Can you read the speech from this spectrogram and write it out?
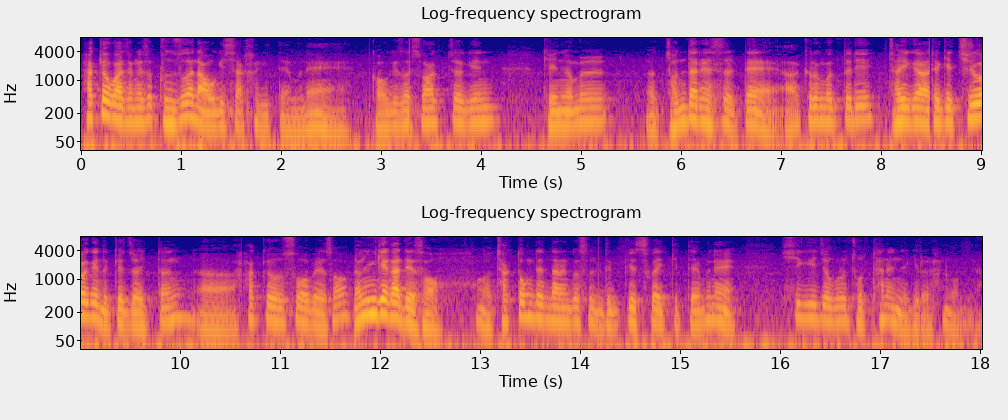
학교 과정에서 분수가 나오기 시작하기 때문에 거기서 수학적인 개념을 어, 전달했을 때 아, 그런 것들이 자기가 되게 지루하게 느껴져 있던 어, 학교 수업에서 연계가 돼서 어, 작동된다는 것을 느낄 수가 있기 때문에 시기적으로 좋다는 얘기를 하는 겁니다.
